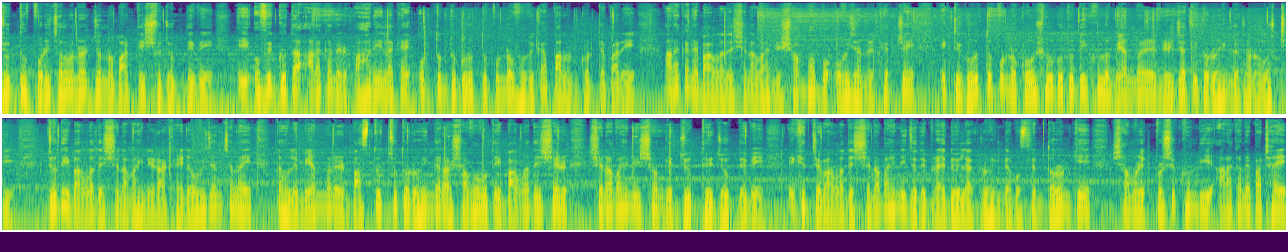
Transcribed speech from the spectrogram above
যুদ্ধ পরিচালনার জন্য বাড়তি সুযোগ দেবে। এই অভিজ্ঞতা আরাকানের পাহাড়ি এলাকায় অত্যন্ত গুরুত্বপূর্ণ ভূমিকা পালন করতে পারে। আরাকানে বাংলাদেশ সেনাবাহিনীর সম্ভাব্য অভিযানের ক্ষেত্রে একটি গুরুত্বপূর্ণ কৌশলগত দিক হল মিয়ানমারের নির্যাতিত রোহিঙ্গা জনগোষ্ঠী। যদি বাংলাদেশ সেনাবাহিনী রাখাইনে অভিযান চালায়, তাহলে মিয়ানমারের বাস্তুচ্যুত রোহিঙ্গারা স্বভাবতই বাংলাদেশের সেনাবাহিনীর সঙ্গে যুদ্ধে যোগ দেবে। এক্ষেত্রে বাংলাদেশ সেনাবাহিনী যদি প্রায় দুই লাখ রোহিঙ্গা মুসলিম তরুণকে সামরিক প্রশিক্ষণ দিয়ে আরাকানে পাঠায়,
